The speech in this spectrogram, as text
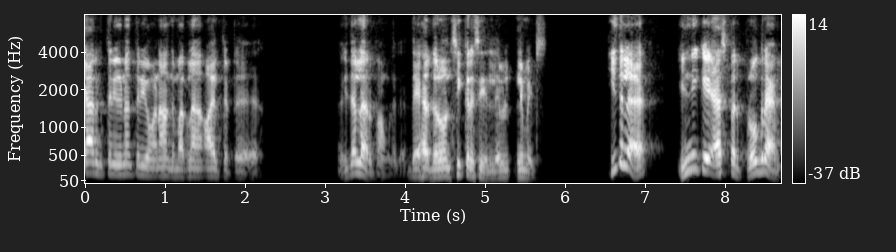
யாருக்கு தெரியணும் தெரிய வேணாம். அந்த மாதிரிலாம் ஆயிரத்தெட்டு இதெல்லாம் இருக்கும் அவங்களுக்கு. They have their own secrecy limits இதில் இன்னைக்கு as per programme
